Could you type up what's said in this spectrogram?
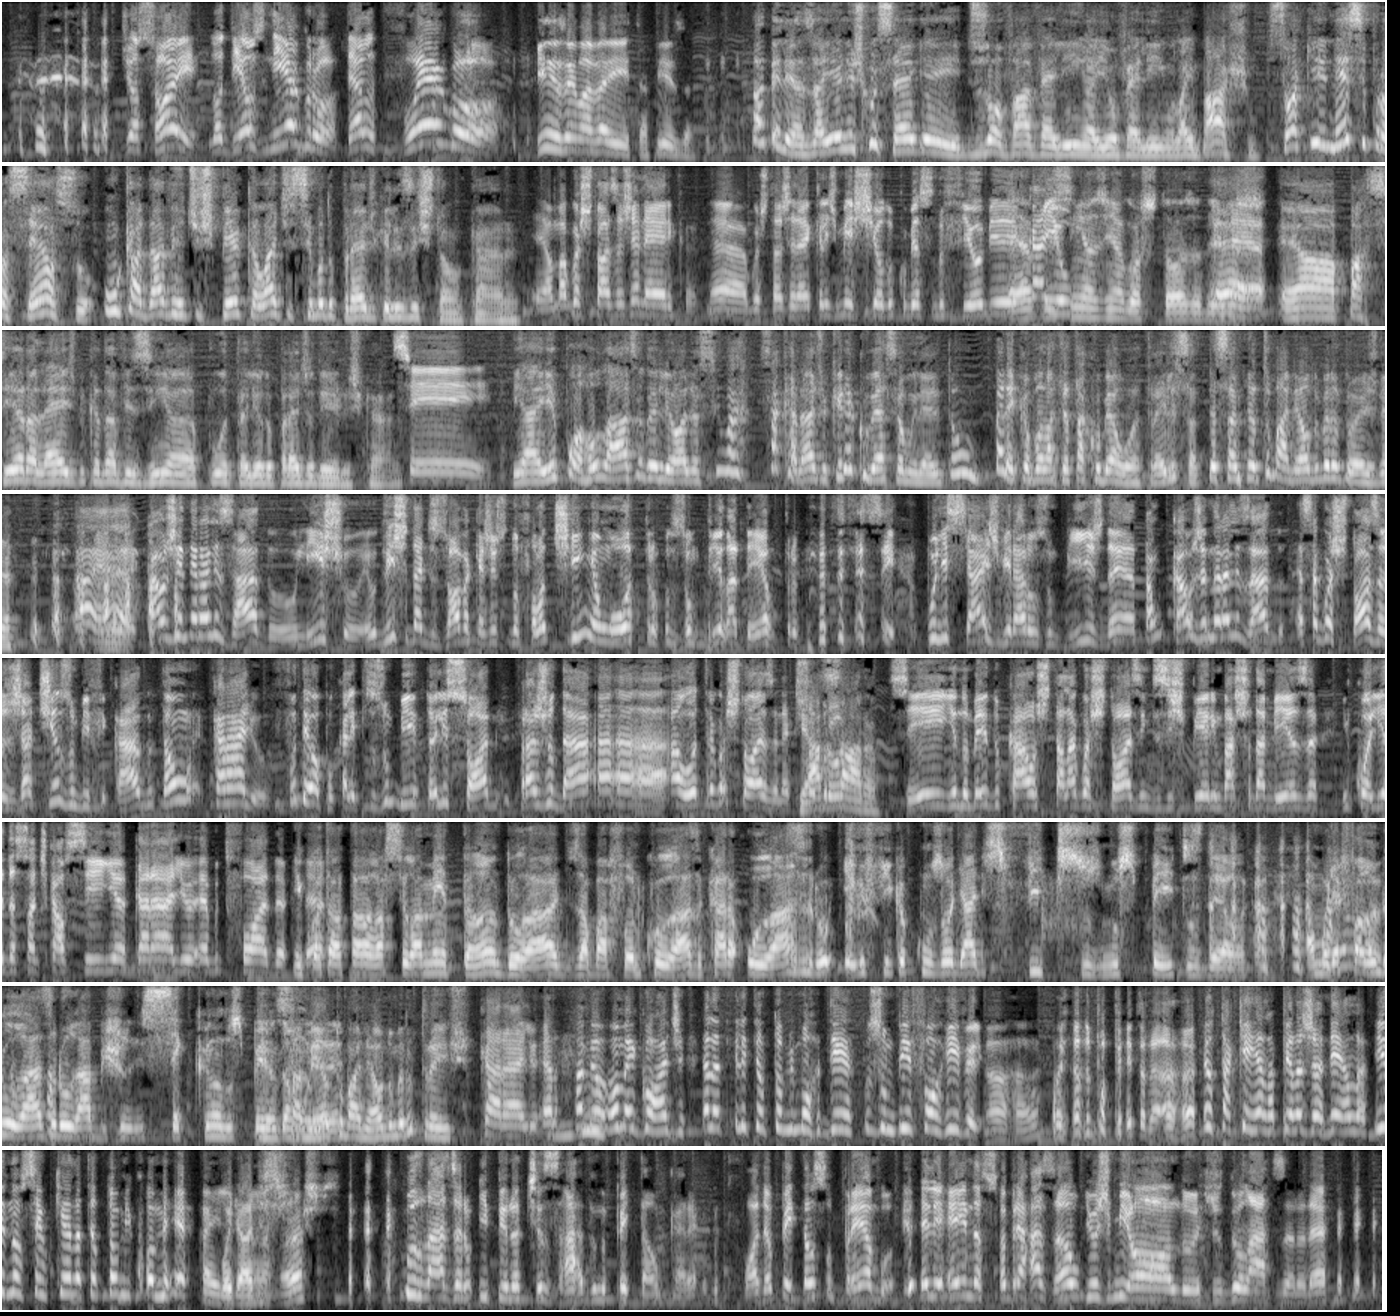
Eu soy lo Deus negro del fuego. Pisa, hein, la veita, pisa. Ah, beleza, aí eles conseguem desovar a velhinha e o velhinho lá embaixo. Só que nesse processo, um cadáver despenca lá de cima do prédio que eles estão, cara. É uma gostosa genérica, né? A gostosa genérica que eles mexiam no começo do filme e É a caiu. vizinhazinha gostosa dele. É, é a parceira lésbica da vizinha puta ali do prédio deles, cara. Sim. E aí, porra, o Lázaro ele olha assim, ué, sacanagem, eu queria comer essa mulher, então peraí que eu vou lá tentar comer a outra. Aí ele sabe, pensamento manel número dois, né? Ah, é. Caos generalizado. O lixo, o lixo da desova que a gente não falou, tinha um outro zumbi lá dentro. Assim, policiais viraram zumbis, né? Tá um caos generalizado. Essa gostosa já tinha zumbificado. Então, caralho, fudeu, apocalipse zumbi. Então ele sobe pra ajudar a, a, a outra gostosa, né? Que é a Sarah. Sim, e no meio do caos tá lá gostosa, em desespero, embaixo da mesa, encolhida só de calcinha. Caralho, é muito foda. Enquanto né? ela tá lá se lamentando lá, desabafando com o Lázaro, cara, o Lázaro, ele fica com os olhares fixos nos peitos dela, cara. A mulher falando e o Lázaro lá, bicho, secando os peitos da mulher. Pensamento manel número 3. Caralho, ela. Ah, meu, oh my god, ela, ele tentou me morder, o zumbi foi horrível. Aham, olhando pro peito, né? Aham. Eu taquei ela pela janela e não sei o que, ela tentou me comer. Aí Olhares "Aham." fixos. O Lázaro hipnotizado no peitão, cara. É muito foda, é o peitão supremo. Ele reina sobre a razão e os miolos do Lázaro, né?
